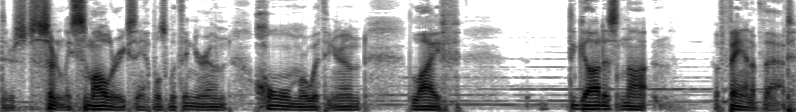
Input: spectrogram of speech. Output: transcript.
there's certainly smaller examples within your own home or within your own life. The God is not a fan of that.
